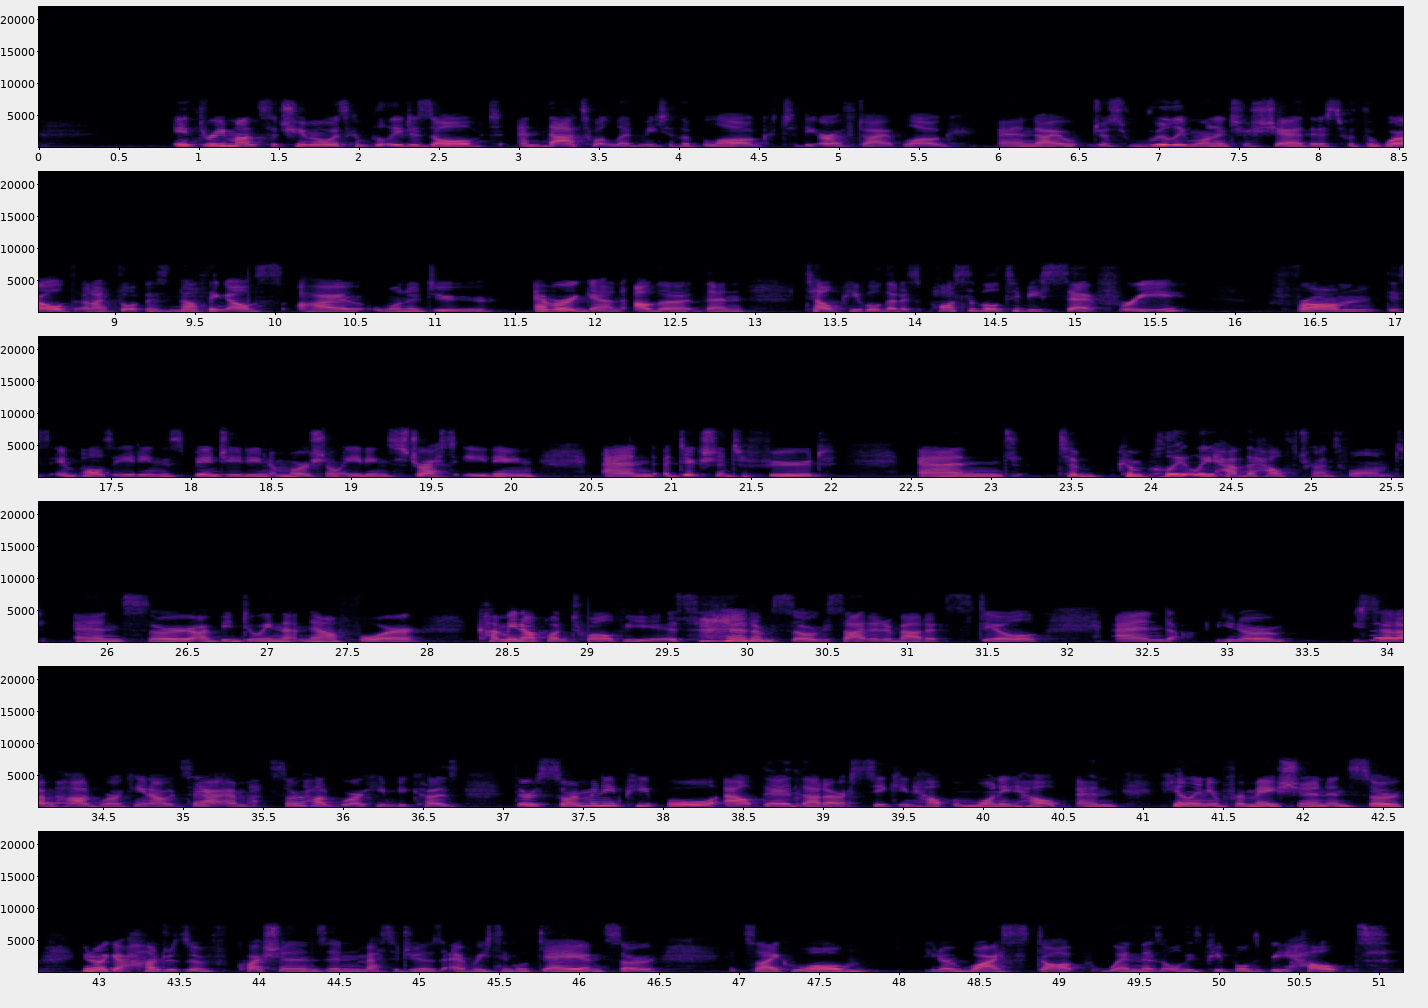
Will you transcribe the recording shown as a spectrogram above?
in three months, the tumor was completely dissolved, and that's what led me to the blog, to the Earth Diet blog. And I just really wanted to share this with the world. And I thought there's nothing else I want to do ever again other than tell people that it's possible to be set free from this impulse eating, this binge eating, emotional eating, stress eating, and addiction to food and to completely have the health transformed. And so I've been doing that now for coming up on 12 years, and I'm so excited about it still. And, you know, you said I'm hardworking. I would say I am so hardworking because there's so many people out there that are seeking help and wanting help and healing information. And so, you know, I get hundreds of questions and messages every single day. And so it's like, well, you know, why stop when there's all these people to be helped?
